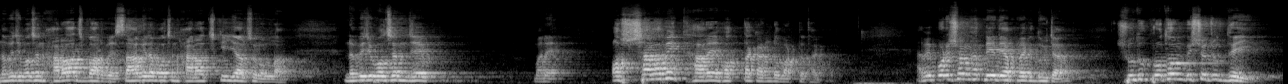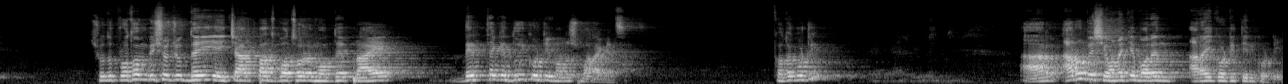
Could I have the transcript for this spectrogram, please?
নবীজি বলছেন, হারাজ বাড়বে। সাহাবিরা বলছেন, হারাজ কি ইয়ারসল্লাহ নবীজি বলছেন যে মানে অস্বাভাবিক হারে হত্যাকাণ্ড বাড়তে থাকবে। আমি পরিসংখ্যান দিয়ে দিই আপনাকে দুইটা। শুধু প্রথম বিশ্বযুদ্ধেই, শুধু প্রথম বিশ্বযুদ্ধেই এই চার পাঁচ বছরের মধ্যে প্রায় দেড় থেকে দুই কোটি মানুষ মারা গেছে। কত কোটি? আর আরও বেশি, অনেকে বলেন আড়াই কোটি, তিন কোটি।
